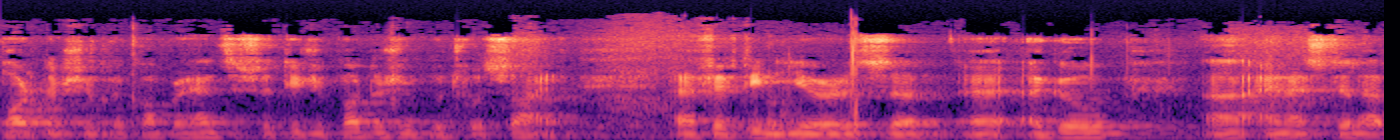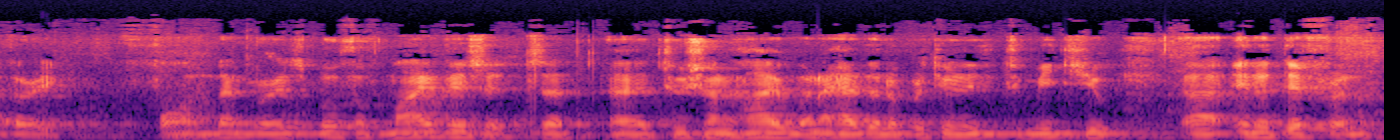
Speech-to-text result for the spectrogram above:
partnership, the comprehensive strategic partnership, which was signed 15 years ago. and I still have very fond memories both of my visit uh, uh, to Shanghai when I had an opportunity to meet you uh, in a different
